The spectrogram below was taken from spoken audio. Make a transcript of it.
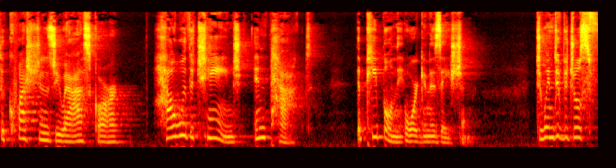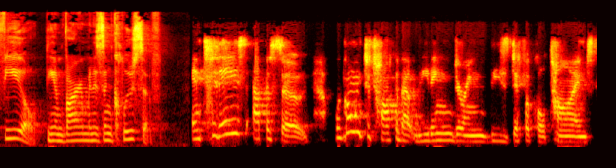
the questions you ask are how will the change impact the people in the organization? Do individuals feel the environment is inclusive? In today's episode, we're going to talk about leading during these difficult times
